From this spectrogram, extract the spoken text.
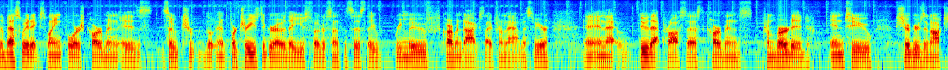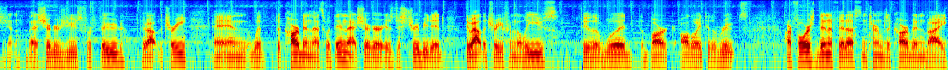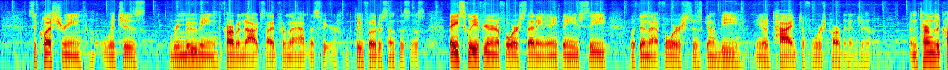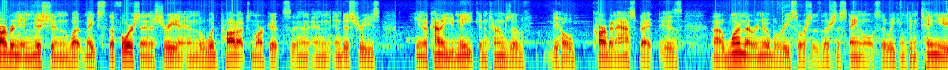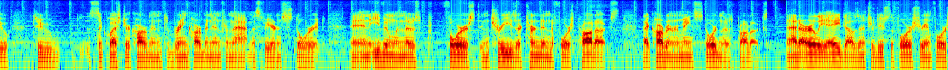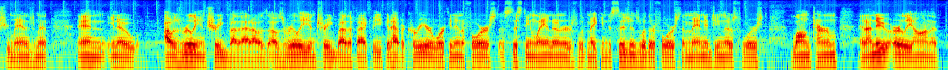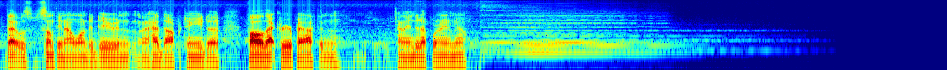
The best way to explain forest carbon is, so tr for trees to grow, they use photosynthesis. They remove carbon dioxide from the atmosphere. And, and that through that process, carbon's converted into sugars and oxygen. That sugar is used for food throughout the tree. And with the carbon that's within that sugar is distributed throughout the tree from the leaves, through the wood, the bark, all the way to the roots. Our forests benefit us in terms of carbon by sequestering, which is removing carbon dioxide from the atmosphere through photosynthesis. Basically, if you're in a forest setting, anything you see within that forest is going to be you know, tied to forest carbon in general. In terms of carbon emission, what makes the forest industry and the wood products markets and, and industries you know, kind of unique in terms of the whole carbon aspect is uh, one, they're renewable resources, they're sustainable, so we can continue to sequester carbon to bring carbon in from the atmosphere and store it. And even when those forests and trees are turned into forest products, that carbon remains stored in those products. At an early age, I was introduced to forestry and forestry management, and you know, I was really intrigued by that. I was, I was really intrigued by the fact that you could have a career working in a forest, assisting landowners with making decisions with their forest and managing those forests long term. And I knew early on that that was something I wanted to do and I had the opportunity to follow that career path and kind of ended up where I am now.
